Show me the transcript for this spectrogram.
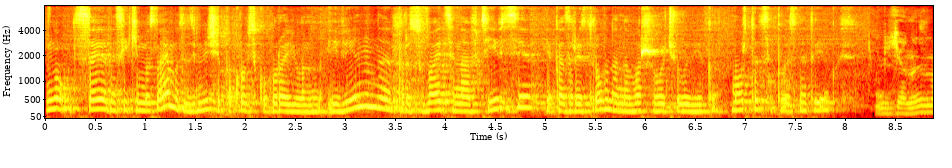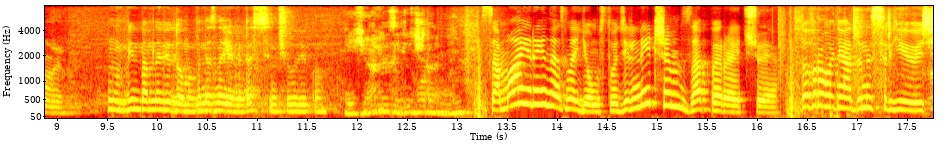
Ну, це, наскільки ми знаємо, це дільничий Покровського району. І він пересувається на автівці, яка зареєстрована на вашого чоловіка. Можете це пояснити якось? Я не знаю. Ну, він вам невідомий, ви не знайомі да, з цим чоловіком. Я не знаю. Сама Ірина знайомство дільничим заперечує. Доброго дня, Денис Сергійович.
